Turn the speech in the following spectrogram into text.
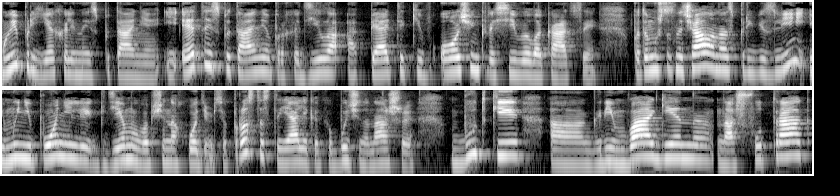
Мы приехали на испытание, и это испытание проходило опять-таки в очень красивой локации, потому что сначала нас привезли, и мы не поняли, где мы вообще находимся, просто стояли, как обычно, наши будки, Гримваген, наш фудтрак,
